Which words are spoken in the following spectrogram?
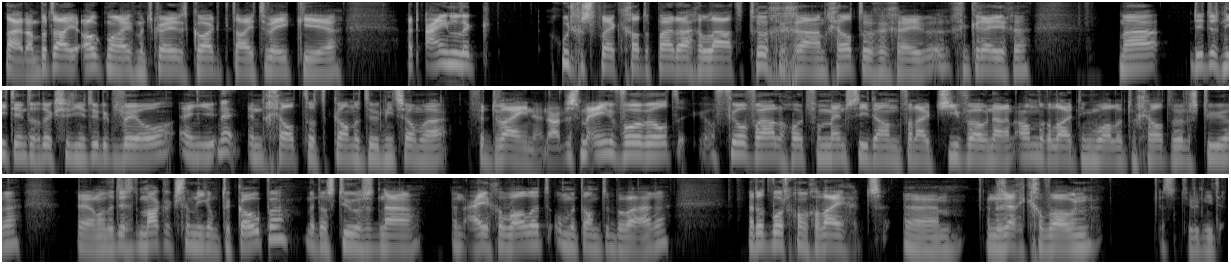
Nou, dan betaal je ook maar even met creditcard, betaal je twee keer. Uiteindelijk goed gesprek gehad, een paar dagen later teruggegaan, geld teruggegeven, gekregen. Maar dit is niet de introductie die je natuurlijk wil. En, je, Nee. en geld dat kan natuurlijk niet zomaar verdwijnen. Nou, dat is mijn ene voorbeeld. Veel verhalen gehoord van mensen die dan vanuit Chivo naar een andere Lightning Wallet hun geld willen sturen. Eh, want het is het makkelijkste manier om te kopen. Maar dan sturen ze het naar een eigen wallet om het dan te bewaren. Maar dat wordt gewoon geweigerd. Ehm, en dan zeg ik gewoon, dat is natuurlijk niet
